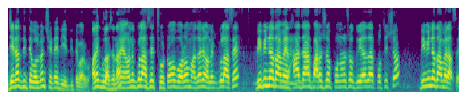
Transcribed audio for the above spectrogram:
যেটা দিতে বলবেন সেটাই দিয়ে দিতে পারব। অনেকগুলো আছে না? হ্যাঁ অনেকগুলো আছে ছোট বড় মাঝারি অনেকগুলো আছে। বিভিন্ন দামের হাজার বারোশো পনেরোশো দুই হাজার পঁচিশশো বিভিন্ন দামের আছে।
